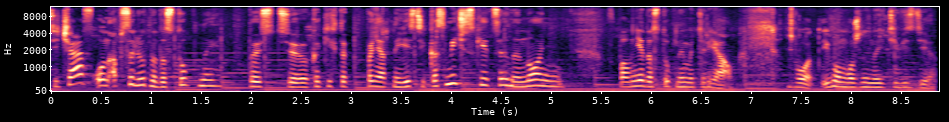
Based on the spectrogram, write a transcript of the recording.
Сейчас он абсолютно доступный, то есть э, каких-то, понятно, есть и космические цены, но вполне доступный материал. Вот, его можно найти везде,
